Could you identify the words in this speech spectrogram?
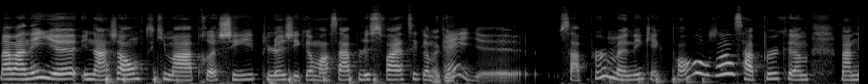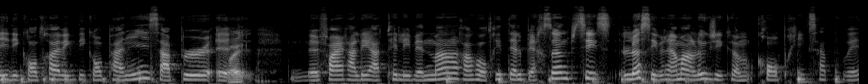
Mais à un moment donné, il y a une agente qui m'a approchée, puis là, j'ai commencé à plus faire, tu sais, comme, hey, euh, ça peut mener quelque part, genre, ça peut, comme, m'amener des contrats avec des compagnies, ça peut euh, Ouais. me faire aller à tel événement, rencontrer telle personne. Puis, là, c'est vraiment là que j'ai, comme, compris que ça pouvait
